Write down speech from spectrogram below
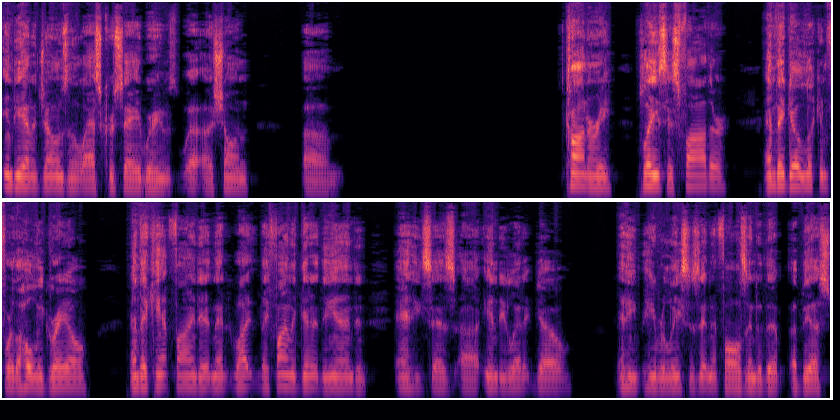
Indiana Jones in the Last Crusade, where he was uh, uh shown um, Connery plays his father, and they go looking for the Holy Grail, and they can't find it, and then right, they finally get it at the end, and and he says, uh, "Indy, let it go," and he he releases it, and it falls into the abyss.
